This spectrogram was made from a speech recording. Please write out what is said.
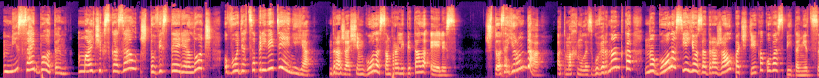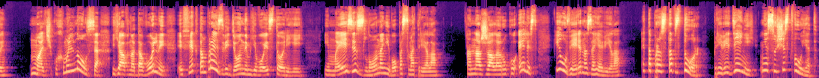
«Мисс Сайдботтен, мальчик сказал, что в Вистерия Лодж водятся привидения!» Дрожащим голосом пролепетала Элис. «Что за ерунда?» – отмахнулась гувернантка, но голос ее задрожал почти как у воспитанницы. Мальчик ухмыльнулся, явно довольный эффектом, произведенным его историей. и Мэйзи зло на него посмотрела. Она сжала руку Элис и уверенно заявила. «Это просто вздор. Привидений не существует».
